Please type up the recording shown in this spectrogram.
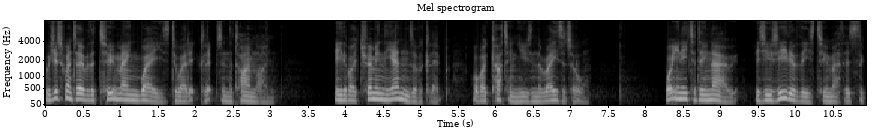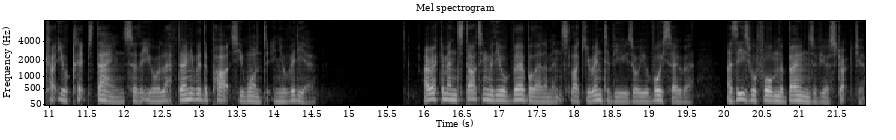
We just went over the two main ways to edit clips in the timeline, either by trimming the ends of a clip or by cutting using the razor tool. What you need to do now is use either of these two methods to cut your clips down so that you're left only with the parts you want in your video. I recommend starting with your verbal elements like your interviews or your voiceover, as these will form the bones of your structure.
